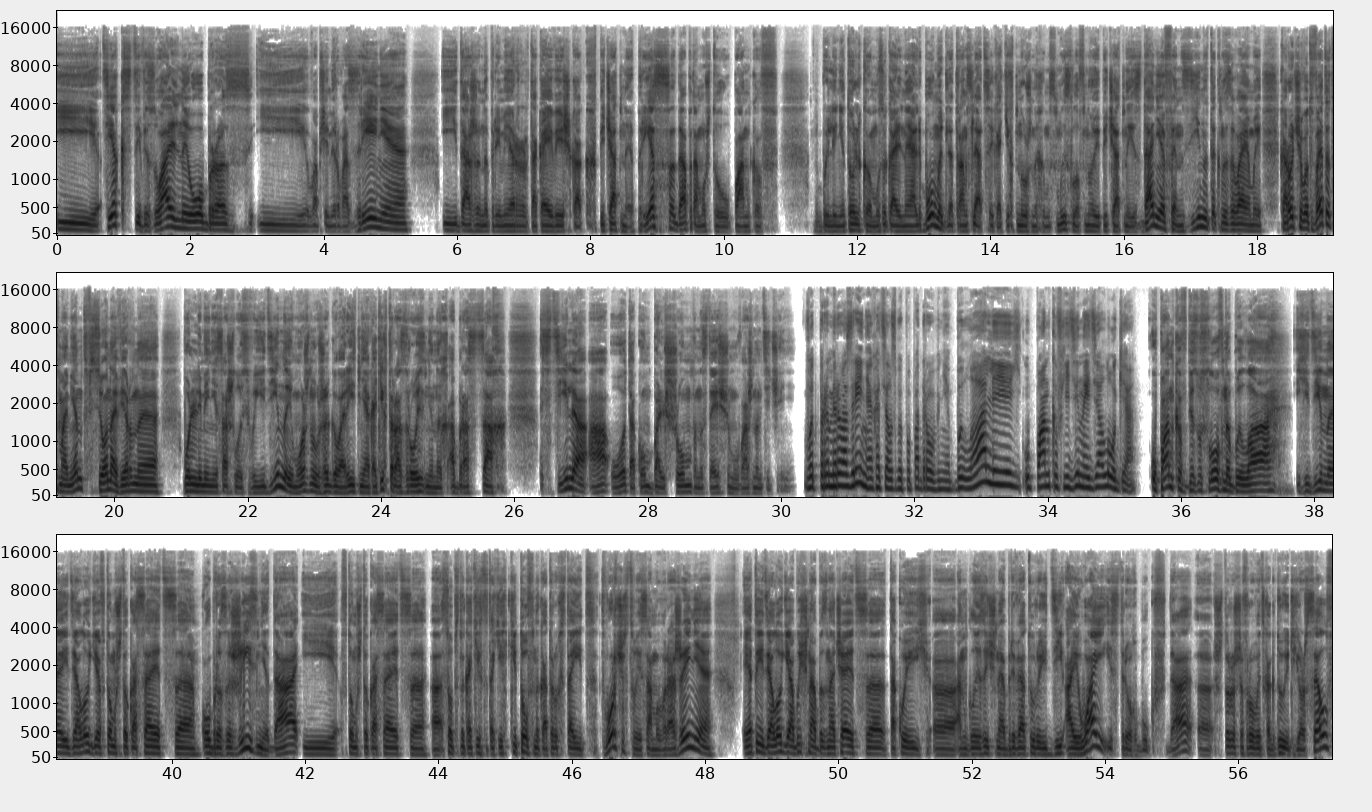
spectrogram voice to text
и текст, и визуальный образ, и вообще мировоззрение – и даже, например, такая вещь, как печатная пресса, да, потому что у панков были не только музыкальные альбомы для трансляции каких-то нужных им смыслов, но и печатные издания, фензины так называемые. Короче, вот в этот момент все, наверное, более-менее сошлось воедино, и можно уже говорить не о каких-то разрозненных образцах стиля, а о таком большом, по-настоящему важном течении. Вот про мировоззрение хотелось бы поподробнее. Была ли у панков единая идеология? У панков, безусловно, была единая идеология в том, что касается образа жизни, да, и в том, что касается, а, собственно, каких-то таких китов, на которых стоит творчество и самовыражение. Эта идеология обычно обозначается такой э, англоязычной аббревиатурой DIY из трех букв, да, э, что расшифровывается как do it yourself,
